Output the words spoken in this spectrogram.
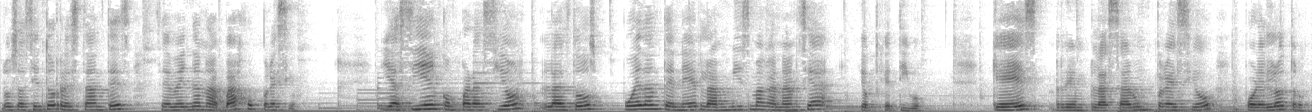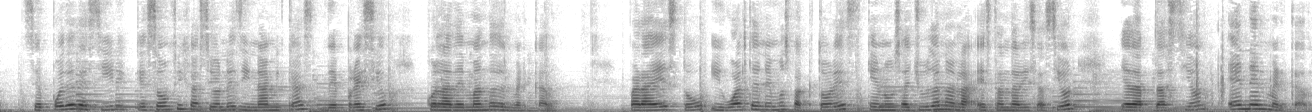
los asientos restantes se vendan a bajo precio. Y así en comparación las dos puedan tener la misma ganancia y objetivo, que es reemplazar un precio por el otro. Se puede decir que son fijaciones dinámicas de precio con la demanda del mercado. Para esto, igual tenemos factores que nos ayudan a la estandarización y adaptación en el mercado.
